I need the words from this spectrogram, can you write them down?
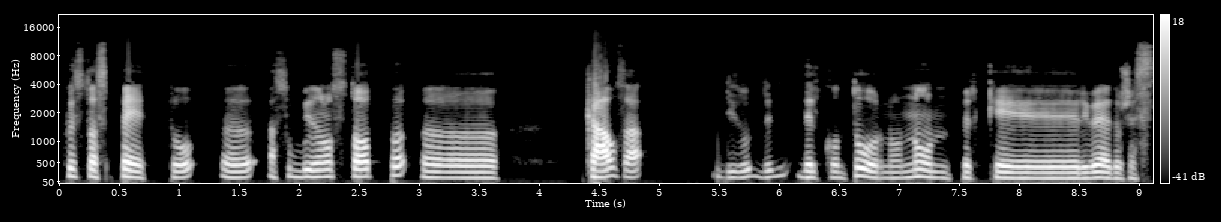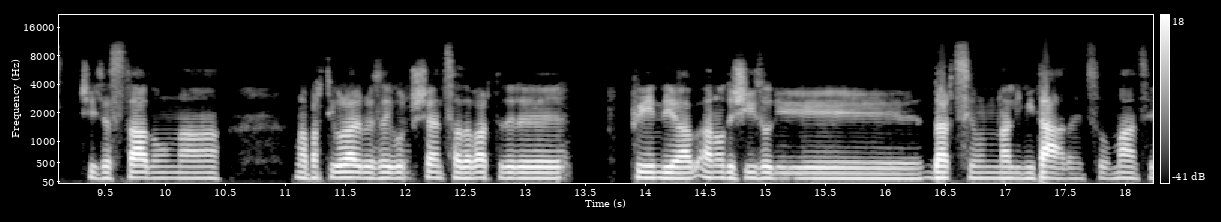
questo aspetto eh, ha subito uno stop eh, causa di, de, del contorno, non perché, ripeto, ci sia stata una, una, particolare presa di coscienza da parte delle... quindi ha, hanno deciso di darsi una limitata, insomma, anzi,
